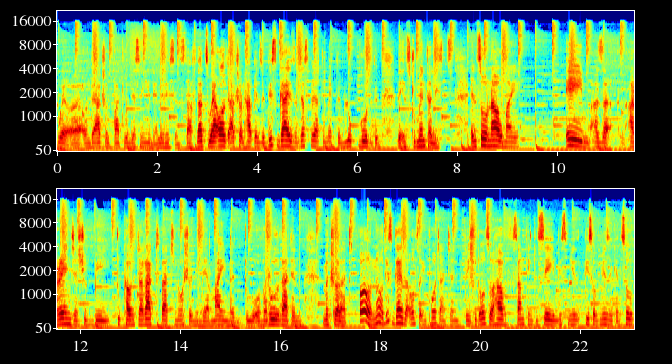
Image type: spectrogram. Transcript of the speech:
where uh, on the actual part when they're singing their lyrics and stuff. That's where all the action happens. And these guys are just there to make them look good the, the instrumentalists. And so now my aim as a, arranger should be to counteract that notion in their mind and to overrule that and make sure that oh no these guys are also important and they should also have something to say in this mu- piece of music and so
